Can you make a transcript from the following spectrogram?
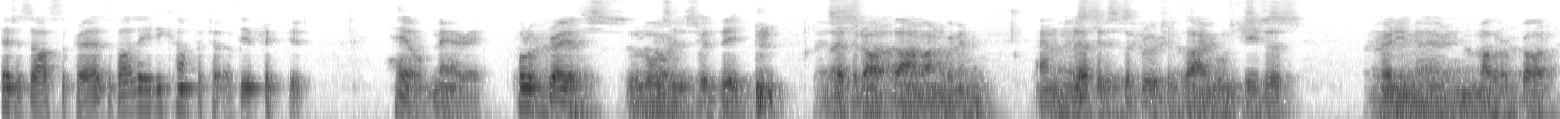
Let us ask the prayers of Our Lady, Comforter of the afflicted. Hail Mary, full of grace, the Lord is with thee. Blessed art thou among women, and blessed is the fruit of thy womb, Jesus. Holy Mary, Mother of God,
